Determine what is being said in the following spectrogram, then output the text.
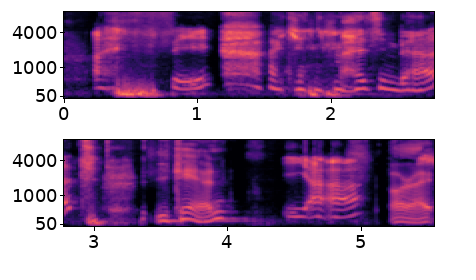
I see. I can imagine that. You can. Yeah. All right.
